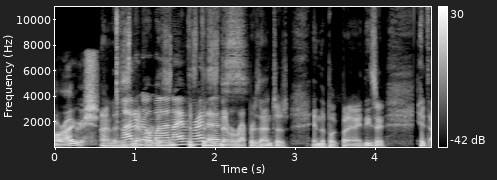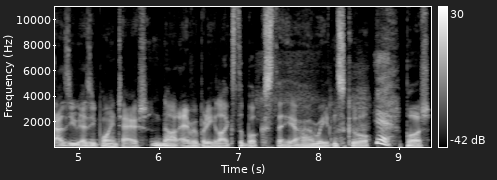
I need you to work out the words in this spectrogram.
Or Irish. And this is I don't never, know, man. Is, I haven't this, read this is never represented in the book. But anyway, these are it's as you as you point out. Not everybody likes the books they are reading school. Yeah. but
